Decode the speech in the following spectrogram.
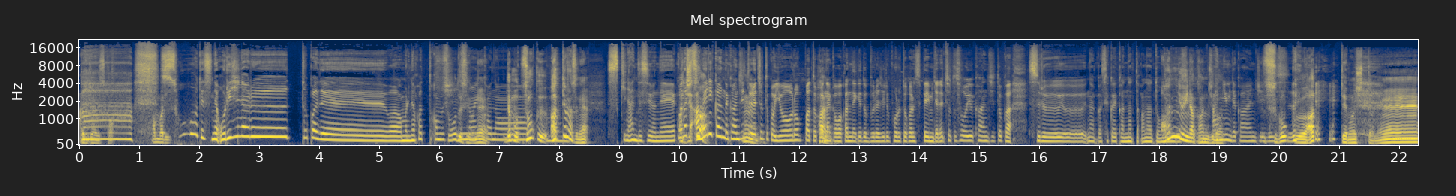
たんじゃないですか？ああんまり。そうですね。オリジナルとかではあんまりなかったかもしれないかな。でもすごく合ってますね、好きなんですよね。こうなんかアメリカンな感じっていうよりうん。ちょっとこうヨーロッパとはい。かなんかわかんないけど、ブラジルポルトガルスペインみたいなちょっとそういう感じとかするなんか世界観になったかなと思うアンニュイな感じがす。すごく合ってましたね。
